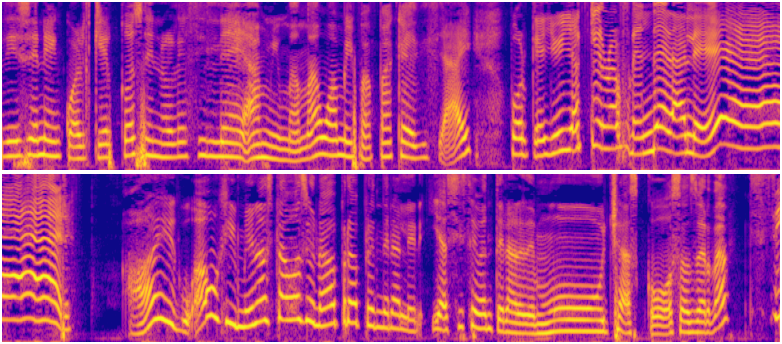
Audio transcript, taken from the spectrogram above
dicen en cualquier cosa y no decirle a mi mamá o a mi papá que dice, ay, porque yo ya quiero aprender a leer. Ay, guau, Jimena está emocionada para aprender a leer y así se va a enterar de muchas cosas, ¿verdad? Sí.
